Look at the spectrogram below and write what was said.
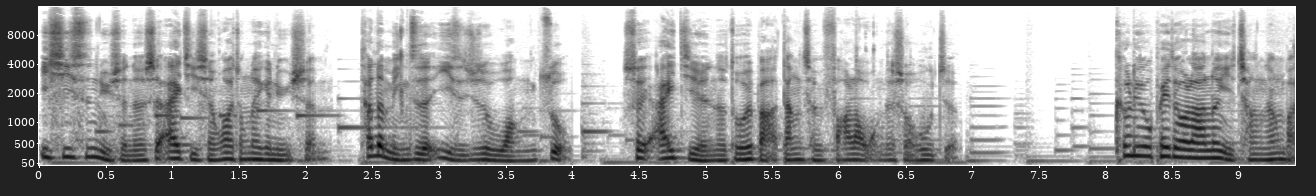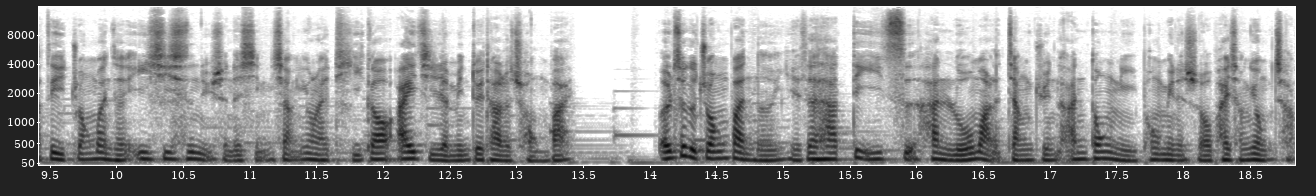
伊西斯女神呢，是埃及神话中的一个女神，她的名字的意思就是王座，所以埃及人呢都会把她当成法老王的守护者。克利欧佩托拉呢，也常常把自己装扮成伊西斯女神的形象，用来提高埃及人民对她的崇拜。而这个装扮呢，也在她第一次和罗马的将军安东尼碰面的时候派上用场。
